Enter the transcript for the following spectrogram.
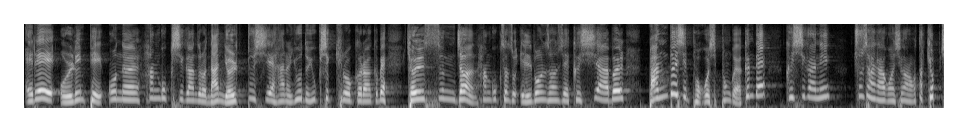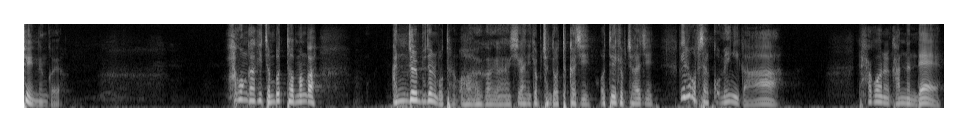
LA 올림픽 오늘 한국 시간으로 난 12시에 하는 유도 60kg급의 결승전 한국 선수 일본 선수의 그 시합을 반드시 보고 싶은 거야. 근데 그 시간이 추산 학원 시간하고 딱 겹쳐 있는 거예요. 학원 가기 전부터 뭔가 안절부절 못하는 어 시간이 겹쳤는데 어떡하지 어떻게 겹쳐야지 7살 꼬맹이가 학원을 갔는데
